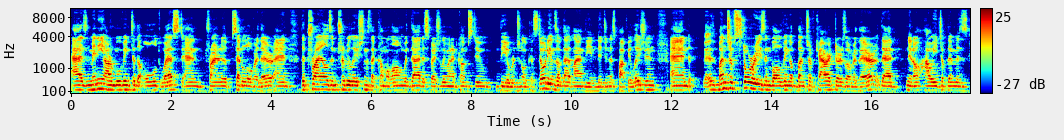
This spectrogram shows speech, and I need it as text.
as many are moving to the Old West and trying to settle over there and the trials and tribulations that come along with that, especially when it comes to the original custodians of that land, the indigenous population, and a bunch of stories involving a bunch of characters over there that, you know, how each of them is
